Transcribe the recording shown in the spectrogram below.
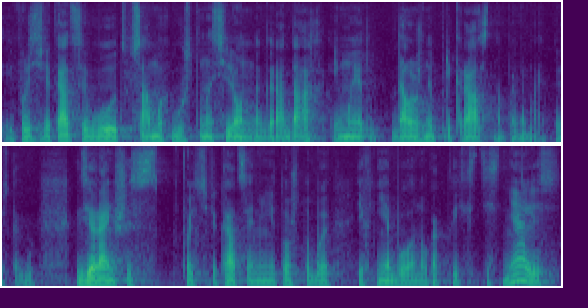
И фальсификации будут в самых густонаселенных городах, и мы это должны прекрасно понимать. То есть как бы где раньше с фальсификациями не то, чтобы их не было, но как-то их стеснялись,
